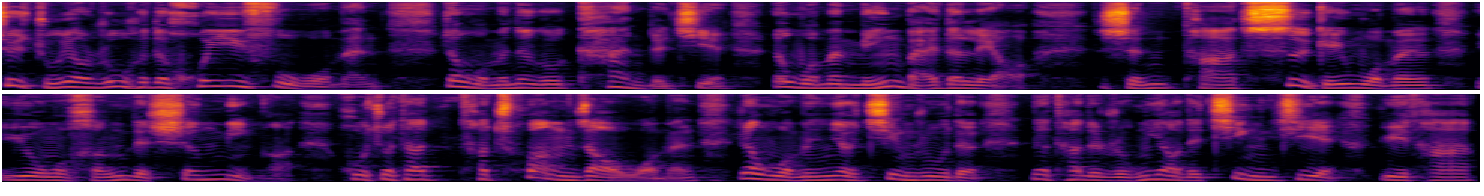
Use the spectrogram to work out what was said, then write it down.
所以，主要如何的恢复我们，让我们能够看得见，让我们明白得了神他赐给我们永恒的生命啊，或者说他他创造我们，让我们要进入的那他的荣耀的境界，与他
